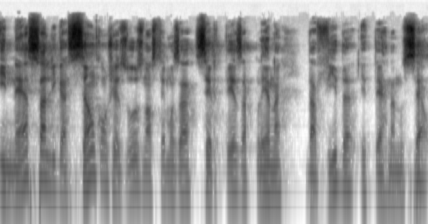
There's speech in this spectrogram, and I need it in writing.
E nessa ligação com Jesus, nós temos a certeza plena da vida eterna no céu.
